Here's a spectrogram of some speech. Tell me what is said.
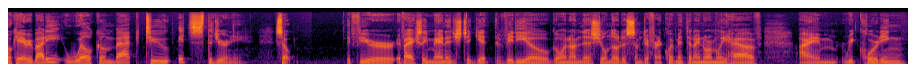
Okay, everybody, welcome back to It's the Journey. So, if you're if I actually manage to get the video going on this, you'll notice some different equipment than I normally have. I'm recording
